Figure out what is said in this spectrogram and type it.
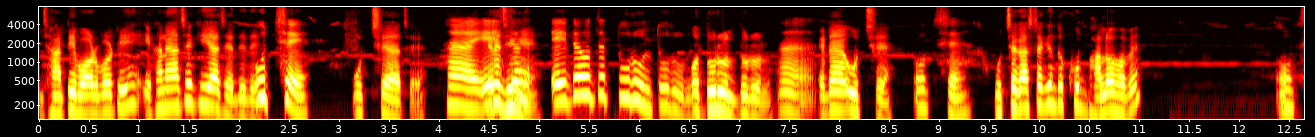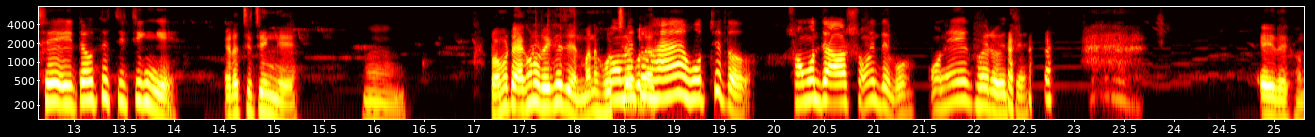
ঝাঁটি বরবটি। এখানে আছে কি আছে দিদি? উচ্ছে। উচ্ছে আছে। হ্যাঁ এটা ঝিঙে? এইটা হচ্ছে তুরুল তুরুল। ও তুরুল তুরুল। হ্যাঁ। এটা উচ্ছে। উচ্ছে। উচ্ছে গাছটা কিন্তু খুব ভালো হবে। উচ্ছে এটা হচ্ছে চিচিঙ্গে। এটা চিচিঙ্গে। হুম। টমেটো এখনও রেখেছেন? মানে হচ্ছে বলে হ্যাঁ হচ্ছে তো। সমর যাওয়ার সময় দেবো। অনেক হয়ে রয়েছে। এই দেখুন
